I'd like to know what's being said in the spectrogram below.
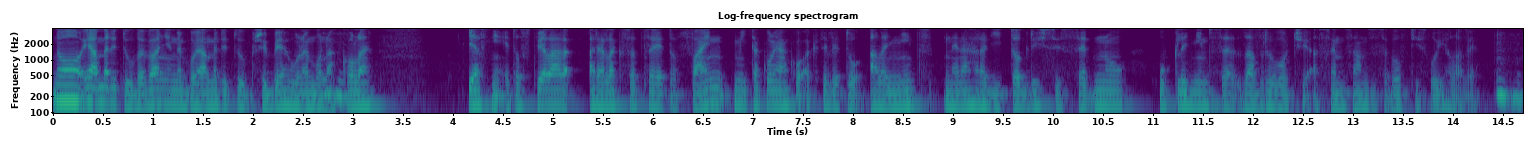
no já medituju ve vaně, nebo já medituju při běhu, nebo na mhm. kole. Jasně, je to skvělá relaxace, je to fajn mít takovou nějakou aktivitu, ale nic nenahradí to, když si sednu uklidním se, zavřu oči a jsem sám se sebou v té svojí hlavě. Mm-hmm.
